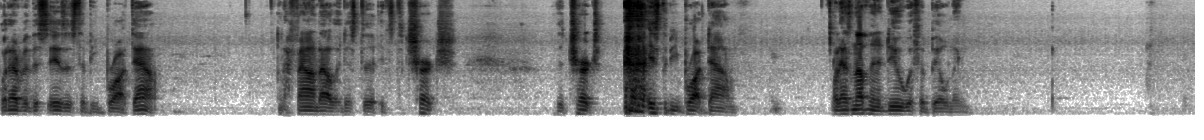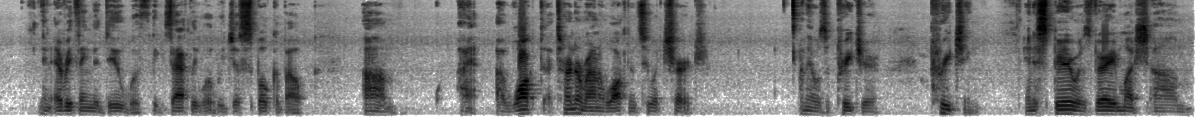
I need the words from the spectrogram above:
whatever this is is to be brought down. And I found out that it's the it's the church. The church is to be brought down. It has nothing to do with a building. And everything to do with exactly what we just spoke about. Um, I, I walked, I turned around and walked into a church, and there was a preacher preaching, and his spirit was very much um,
